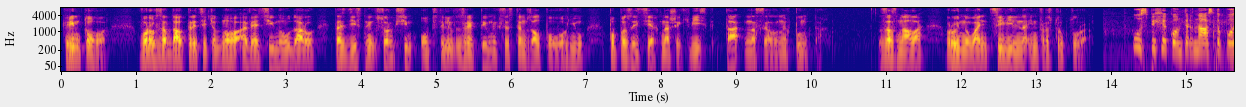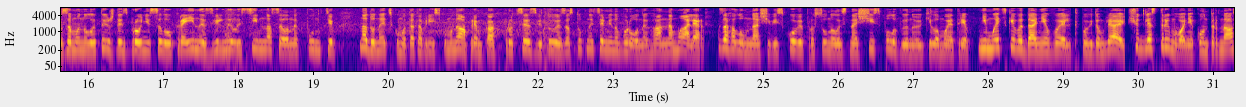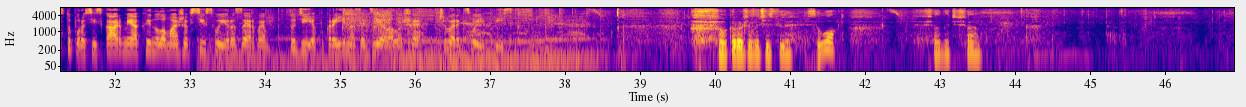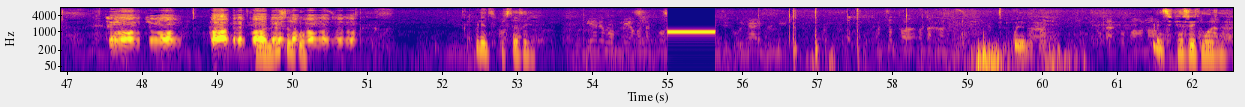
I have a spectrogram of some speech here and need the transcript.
Крім того, ворог завдав 31 авіаційного удару та здійснив 47 обстрілів з реактивних систем залпового вогню по позиціях наших військ та населених пунктах. Зазнала руйнувань цивільна інфраструктура. Успіхи контрнаступу за минулий тиждень збройні сили України звільнили сім населених пунктів на Донецькому та Таврійському напрямках. Про це звітує заступниця Міноборони Ганна Маляр. Загалом наші військові просунулись на 6,5 кілометрів. Німецьке видання Вельт повідомляє, що для стримування контрнаступу російська армія кинула майже всі свої резерви, тоді як Україна задіяла лише чверть своїх військ. Все, короче, зачистили село. Сейчас дочищаем. На зв'язок. В принципе, все заедет. Пулемет. В принципе, жить можно.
